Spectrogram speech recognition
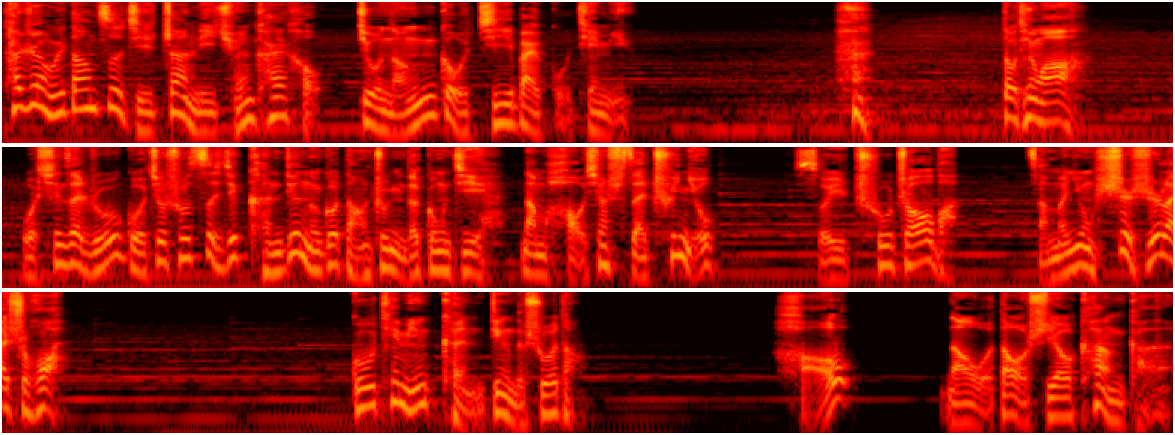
他认为当自己战力全开后，就能够击败古天明。哼，窦天王，我现在如果就说自己肯定能够挡住你的攻击，那么好像是在吹牛，所以出招吧，咱们用事实来说话。古天明肯定的说道：“好，那我倒是要看看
